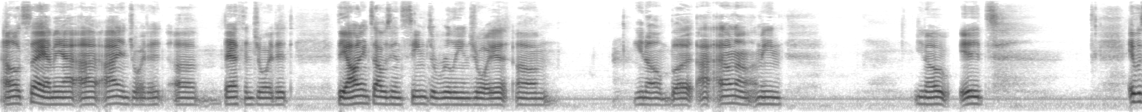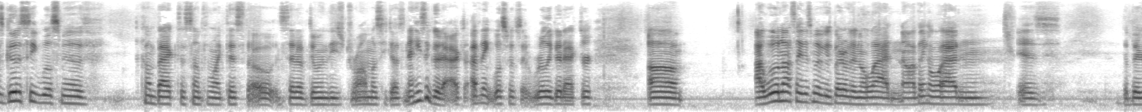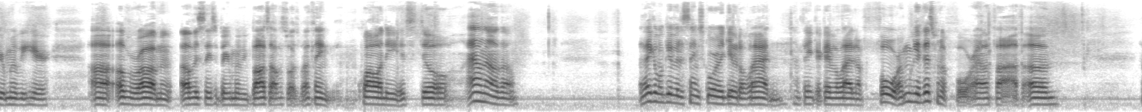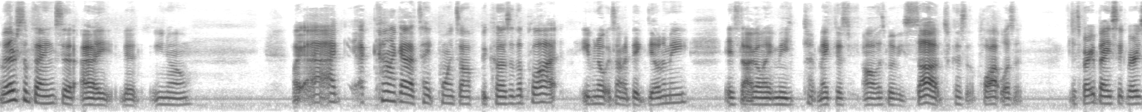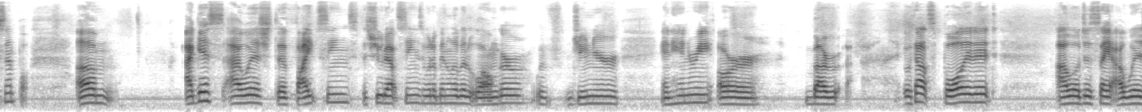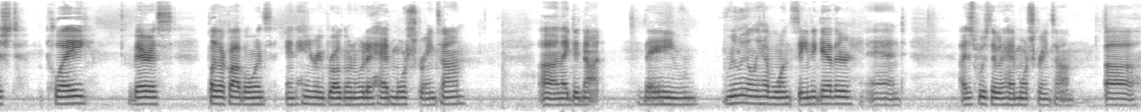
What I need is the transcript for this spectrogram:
I would say, I mean, I, I, I enjoyed it. Uh, Beth enjoyed it. The audience I was in seemed to really enjoy it. Um, you know, but I, I don't know. I mean, you know, it it was good to see Will Smith come back to something like this though, instead of doing these dramas he does. Now he's a good actor. I think Will Smith's a really good actor. Um, I will not say this movie is better than Aladdin. No, I think Aladdin is the bigger movie here uh, overall, I mean, obviously it's a bigger movie box office was, but I think quality is still. I don't know though. I think I'm gonna give it the same score I give it Aladdin. I think I gave Aladdin a four. I'm gonna give this one a four out of five. Um, I mean, there's some things that I that you know, like I I, I kind of gotta take points off because of the plot, even though it's not a big deal to me. It's not gonna make me t- make this all this movie sucks because the plot wasn't. It's very basic, very simple. Um, I guess I wish the fight scenes, the shootout scenes, would have been a little bit longer with Junior and Henry, or but without spoiling it, I will just say I wished Clay Verris, played by Clive Owens, and Henry Brogan would have had more screen time, uh, and they did not. They really only have one scene together, and I just wish they would have had more screen time. Uh,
